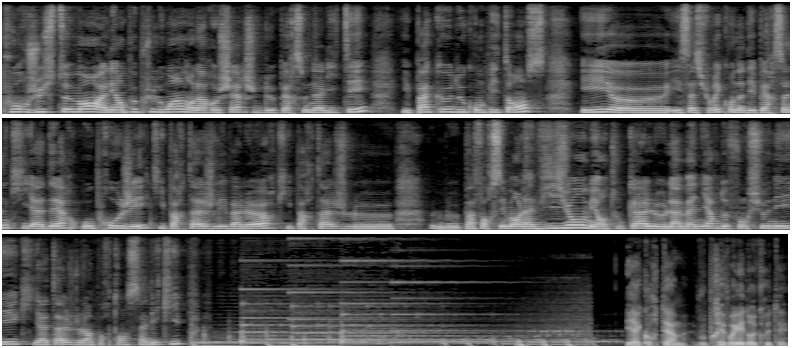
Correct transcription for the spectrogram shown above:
pour justement aller un peu plus loin dans la recherche de personnalité et pas que de compétences et, et s'assurer qu'on a des personnes qui adhèrent au projet, qui partagent les valeurs, qui partagent le, le pas forcément la vision, mais en tout cas le, la manière de fonctionner, qui attache de l'importance à l'équipe. Et à court terme, vous prévoyez de recruter?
